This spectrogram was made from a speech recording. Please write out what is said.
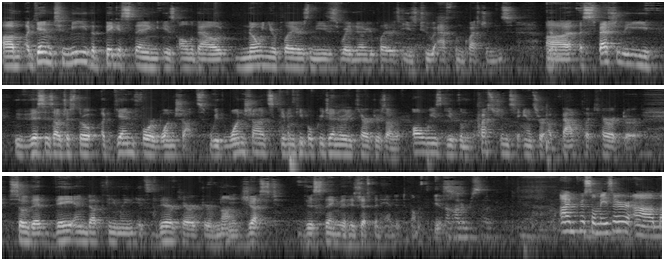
Um, again, to me, the biggest thing is all about knowing your players, and the easiest way to know your players is to ask them questions. Uh, especially, this is, I'll just throw again for one shots. With one shots, giving people pre generated characters, I will always give them questions to answer about the character so that they end up feeling it's their character, not just this thing that has just been handed to them. Yes. 100%. I'm Crystal Mazur. Um,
